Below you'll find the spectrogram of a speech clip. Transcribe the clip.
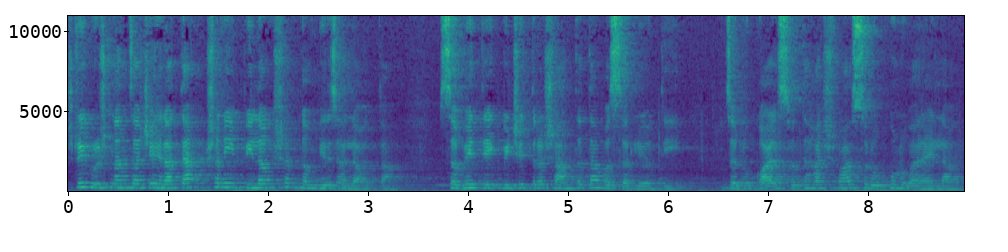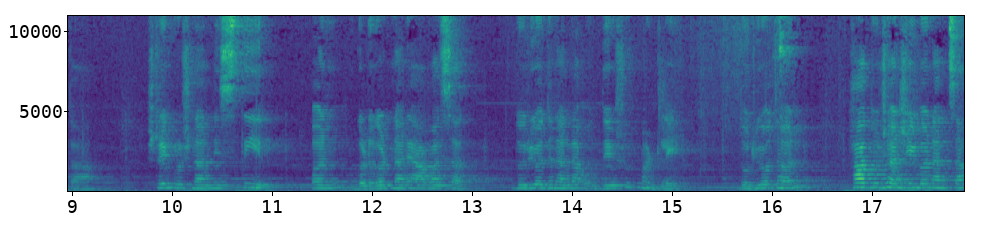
श्रीकृष्णांचा चेहरा त्या क्षणी विलक्षण गंभीर झाला होता. सभेत एक विचित्र शांतता पसरली होती. जणू काळ स्वतः श्वास रोखून उभा राहिला होता. श्रीकृष्णांनी स्थिर पण गडगडणाऱ्या आवाजात दुर्योधनाला उद्देशून म्हटले दुर्योधन हा तुझ्या जीवनाचा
